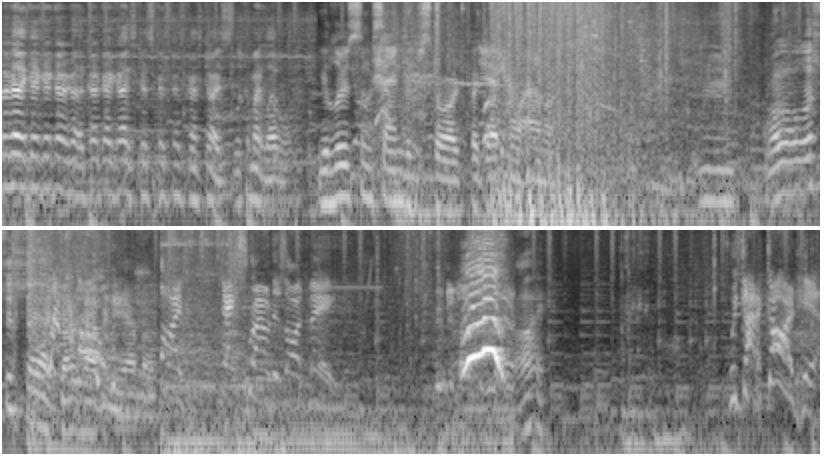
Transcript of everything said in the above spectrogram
Okay, okay, okay, guys, guys, guys, guys, guys, guys, look at my level. You lose some sandwich storage, but get more ammo. Mm, well, let's just say I don't have any ammo. Five. Next round is on me. Hi. We got a guard here.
